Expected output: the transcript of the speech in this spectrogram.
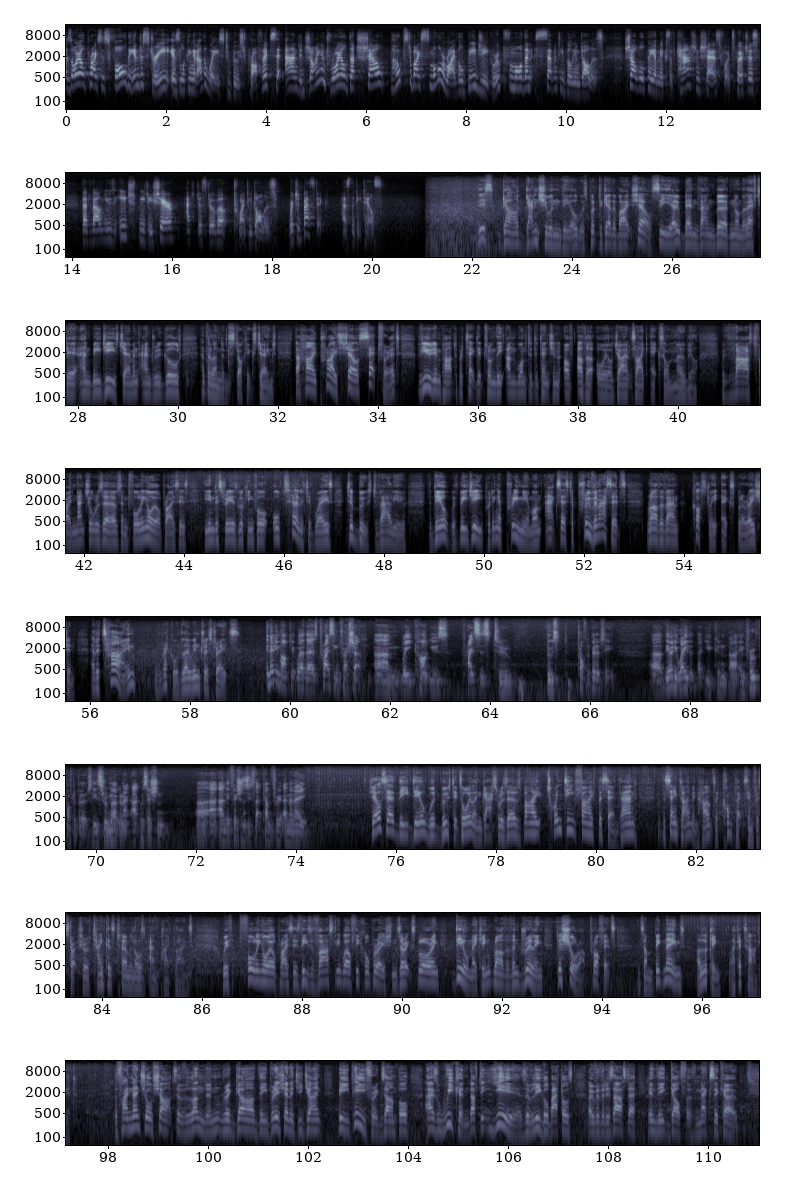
As oil prices fall, the industry is looking at other ways to boost profits, and giant Royal Dutch Shell hopes to buy smaller rival BG Group for more than $70 billion. Shell will pay a mix of cash and shares for its purchase that values each BG share at just over $20. Richard Bestic has the details. This gargantuan deal was put together by Shell CEO Ben van Beurden on the left here and BG's chairman Andrew Gould at the London Stock Exchange. The high price Shell set for it, viewed in part to protect it from the unwanted attention of other oil giants like ExxonMobil. With vast financial reserves and falling oil prices, the industry is looking for alternative ways to boost value. The deal with BG putting a premium on access to proven assets rather than costly exploration at a time of record low interest rates. In any market where there's pricing pressure, um, where you can't use prices to boost profitability, uh, the only way that, that you can uh, improve profitability is through merger and acquisition uh, and the efficiencies that come through M&A. Shell said the deal would boost its oil and gas reserves by 25% and at the same time enhance a complex infrastructure of tankers, terminals and pipelines. With falling oil prices, these vastly wealthy corporations are exploring deal making rather than drilling to shore up profits and some big names are looking like a target. The financial sharks of London regard the British energy giant BP, for example, as weakened after years of legal battles over the disaster in the Gulf of Mexico.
